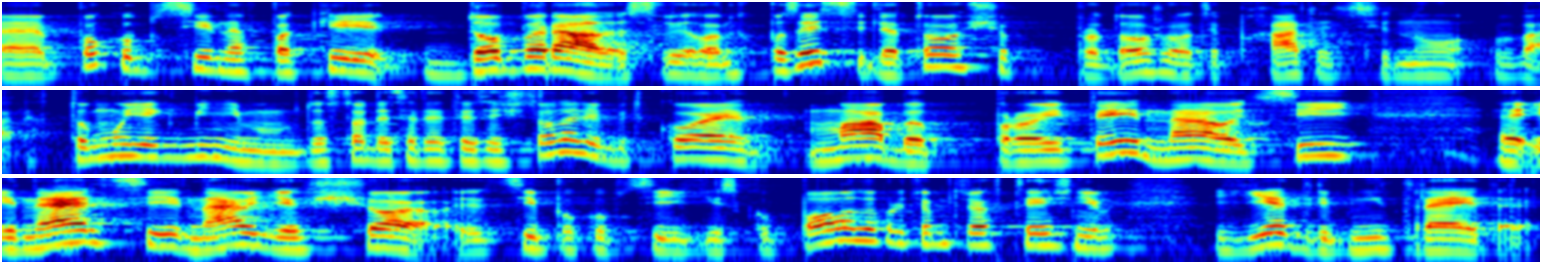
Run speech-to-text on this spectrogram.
е, покупці навпаки добирали свої лонг-позиції для того, щоб продовжувати пхати ціну вверх. Тому, як мінімум, до 110 тисяч доларів біткоін мав би пройти на оцій е, інерції, навіть якщо ці покупці, які скуповували протягом трьох тижнів, є дрібні трейдери.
